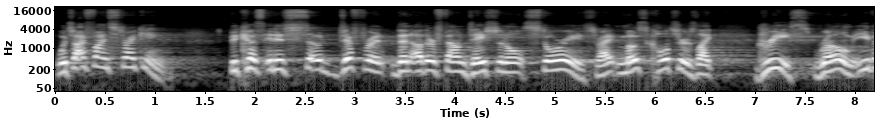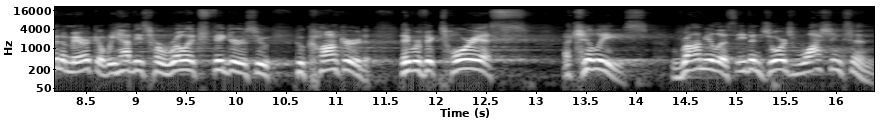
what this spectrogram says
Which I find striking because it is so different than other foundational stories, right? Most cultures, like Greece, Rome, even America, we have these heroic figures who, who conquered. They were victorious. Achilles, Romulus, even George Washington.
